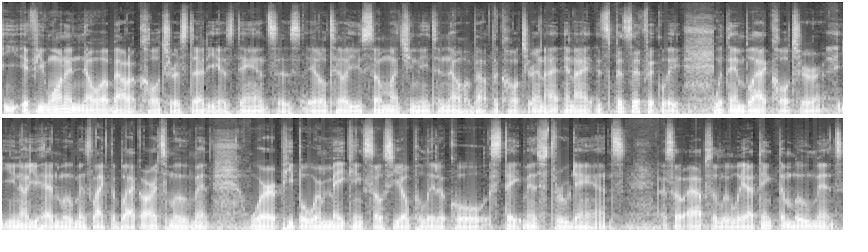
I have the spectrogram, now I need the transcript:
if you want to know about a culture, study as dances. It'll tell you so much you need to know about the culture. And I, and I specifically within black culture, you know, you had movements like the Black Arts Movement where people were making socio-political statements through dance. So absolutely, I think the movements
